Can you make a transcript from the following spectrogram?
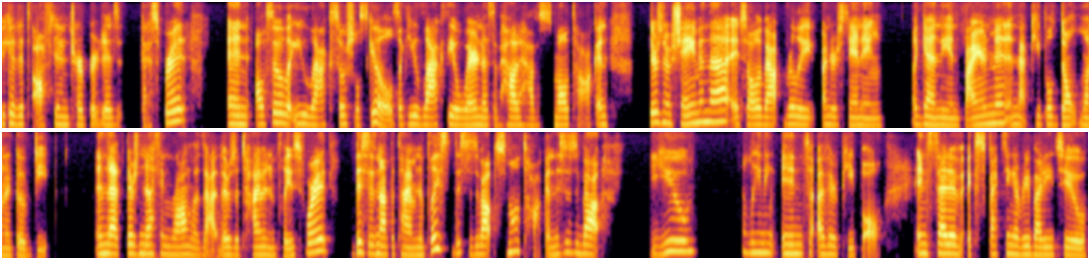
because it's often interpreted as desperate and also like you lack social skills like you lack the awareness of how to have small talk. And there's no shame in that. It's all about really understanding again the environment and that people don't want to go deep and that there's nothing wrong with that. There's a time and a place for it. This is not the time and the place. This is about small talk and this is about you leaning into other people instead of expecting everybody to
